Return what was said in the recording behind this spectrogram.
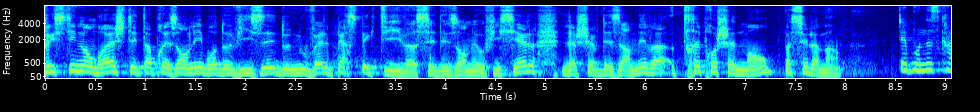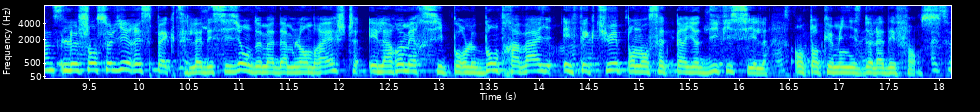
Christine Lambrecht est à présent libre de viser de nouvelles perspectives. C'est désormais officiel. La chef des armées va très prochainement passer la main. Le chancelier respecte la décision de Madame Lambrecht et la remercie pour le bon travail effectué pendant cette période difficile en tant que ministre de la Défense.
